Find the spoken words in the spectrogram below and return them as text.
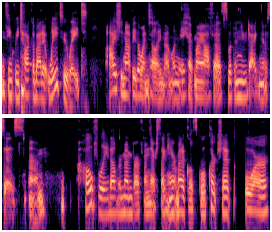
I think we talk about it way too late. I should not be the one telling them when they hit my office with a new diagnosis. Um, hopefully, they'll remember from their second year medical school clerkship or,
